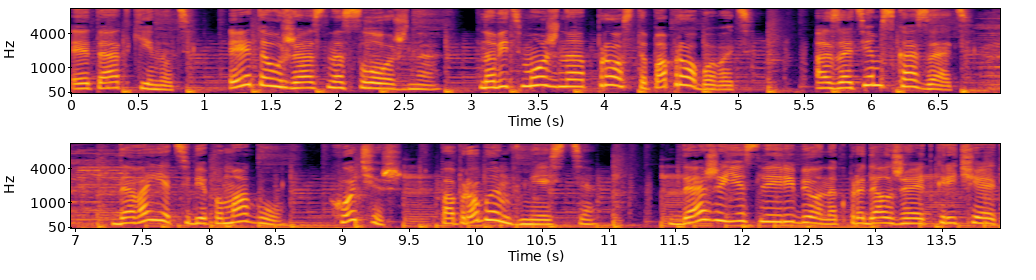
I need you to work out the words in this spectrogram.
это откинуть. Это ужасно сложно. Но ведь можно просто попробовать. А затем сказать «Давай я тебе помогу. Хочешь? Попробуем вместе». Даже если ребенок продолжает кричать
